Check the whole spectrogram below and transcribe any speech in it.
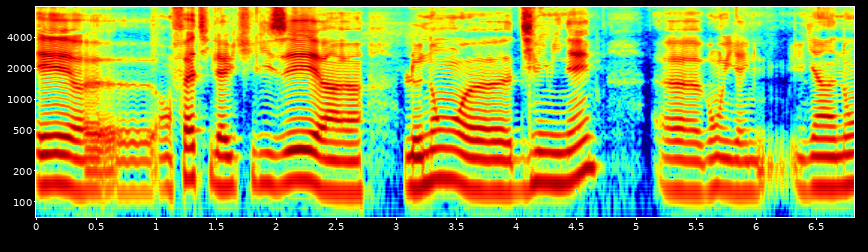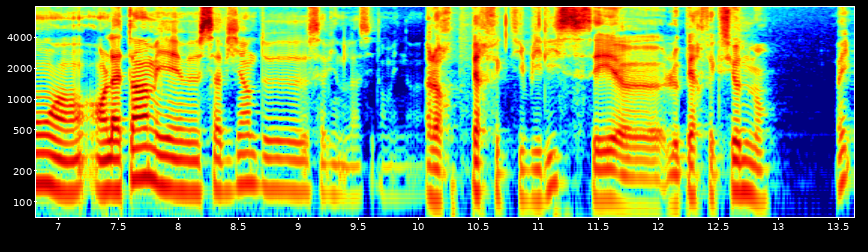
Et euh, en fait, il a utilisé euh, le nom euh, d'illuminé. Euh, bon, il y, a une- il y a un nom en, en latin, mais euh, ça vient de, ça vient de là. dans mes. Alors, perfectibilis, c'est euh, le perfectionnement. Oui.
